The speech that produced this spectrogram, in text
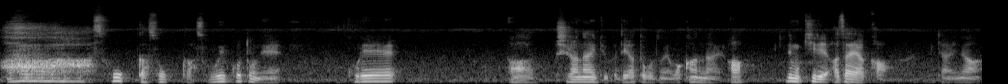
ああそっかそっかそういうことね。これあ知らないというか出会ったことないわかんない。あでも綺麗鮮やかみたいな。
